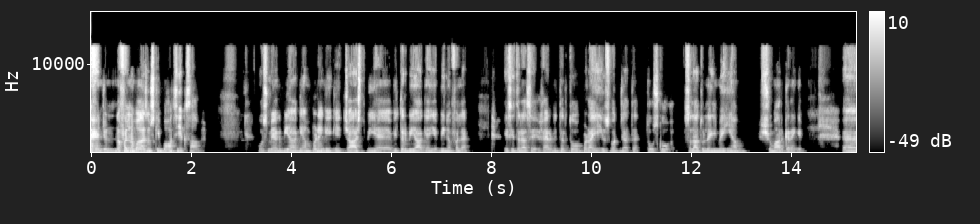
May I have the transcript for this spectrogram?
जो नफल नमाज़ है, उसकी बहुत सी अकसाम है। उसमें अभी आगे हम पढ़ेंगे कि चाश्त भी है, वितर भी आ गया, ये भी नफल है। इसी तरह से, खैर, वितर तो पढ़ा ही उस वक्त जाता है तो उसको सलातुल्लैल में ही हम शुमार करेंगे। आ,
